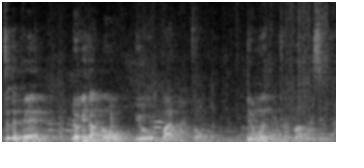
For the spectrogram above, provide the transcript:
추대패 명예장로 유완종 내용은 적과 같습니다.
